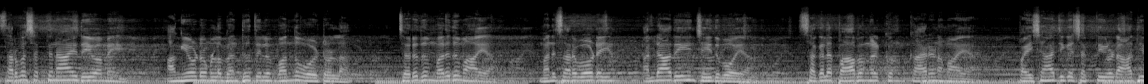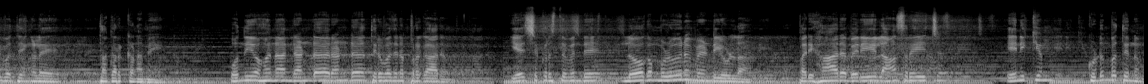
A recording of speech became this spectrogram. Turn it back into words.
സർവശക്തനായ ദൈവമേ അങ്ങയോടുമുള്ള ബന്ധത്തിലും വന്നുപോയിട്ടുള്ള ചെറുതും വലുതുമായ മനസ്സറിവോടെയും അല്ലാതെയും ചെയ്തു പോയ സകല പാപങ്ങൾക്കും കാരണമായ പൈശാചിക ശക്തിയുടെ ആധിപത്യങ്ങളെ തകർക്കണമേ. ഒന്ന് യോഹനാൻ രണ്ട് രണ്ട് തിരുവചനപ്രകാരം യേശുക്രിസ്തുവിന്റെ ലോകം മുഴുവനും വേണ്ടിയുള്ള പരിഹാര ബലിയിൽ ആശ്രയിച്ച് എനിക്കും കുടുംബത്തിനും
